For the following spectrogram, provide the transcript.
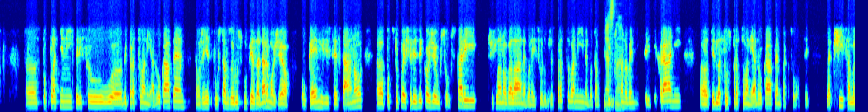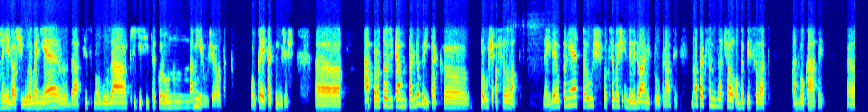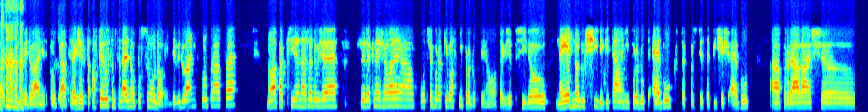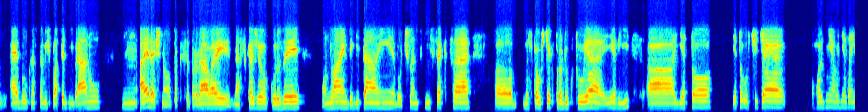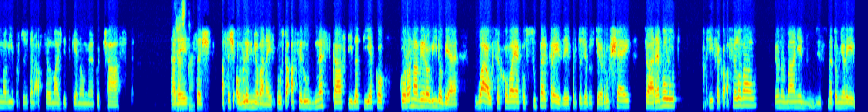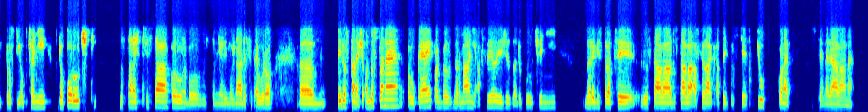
uh, spoplatněných, které jsou uh, vypracovaný advokátem. Samozřejmě spousta vzorů smluv je zadarmo, že jo? OK, můžeš si je stáhnout. Podstupuješ riziko, že už jsou starý, přišla novela, nebo nejsou dobře zpracovaný, nebo tam chybí ustanovení, které tě chrání. Tyhle jsou zpracovaný advokátem, tak jsou asi lepší. Samozřejmě další úroveň je dát si smlouvu za 3000 korun na míru, že jo, tak OK, tak můžeš. A proto říkám, tak dobrý, tak to už afilovat nejde úplně, to už potřebuješ individuální spolupráci. No tak jsem začal obepisovat advokáty uh, individuální spolupráci. Takže z afilu jsem se najednou posunul do individuální spolupráce, no a pak přijde na řadu, že si řekneš, ale já potřebuji taky vlastní produkty, no. Takže přijdou nejjednodušší digitální produkt e-book, tak prostě se píšeš e-book a prodáváš eh, e-book, nastavíš platební bránu mm, a jedeš, no. Pak se prodávají dneska, že jo, kurzy online, digitální nebo členský sekce. Eh, dneska už těch produktů je, je víc a je to, je to určitě hodně, hodně zajímavý, protože ten afil máš vždycky jenom jako část Tady Jasné. seš a seš ovlivňovaný. Spousta afilů dneska v této jako koronavirové době, wow, se chovají jako super crazy, protože prostě rušej, třeba Revolut dřív jako afiloval, jo, normálně jsme to měli prostý občani, doporuč, dostaneš 300 korun, nebo jste měli možná 10 euro, um, ty dostaneš, on dostane, OK, pak byl normální afil, že za doporučení, za registraci dostává, dostává afilák a teď prostě čup, konec prostě nedáváme.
